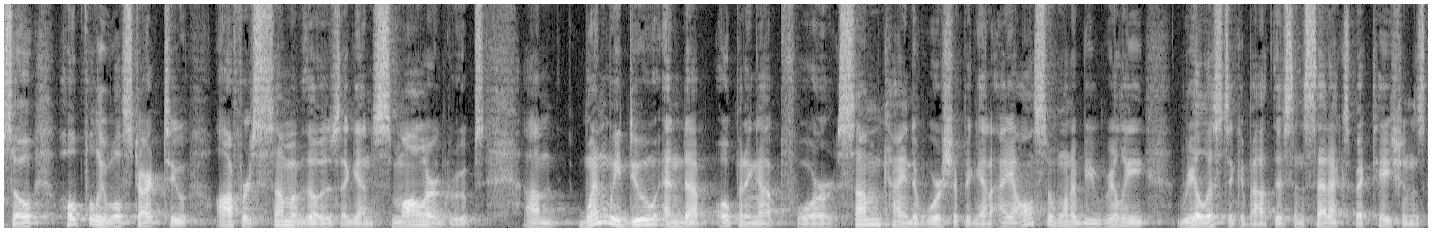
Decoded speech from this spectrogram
So hopefully we'll start to offer some of those, again, smaller groups. Um, when we do end up opening up for some kind of worship again, I also want to be really realistic about this and set expectations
